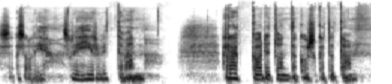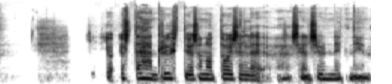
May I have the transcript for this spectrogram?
se, se, oli, se oli hirvittävän rakkaudetonta, koska tota, jo- jos tähän ryhtyy ja sanoo toiselle sen synnit, niin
